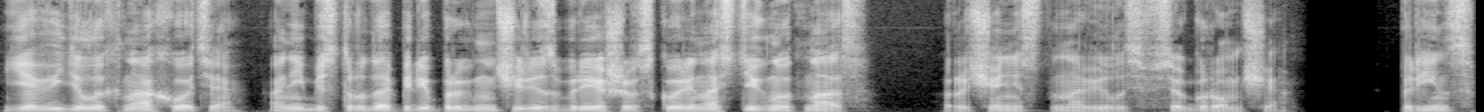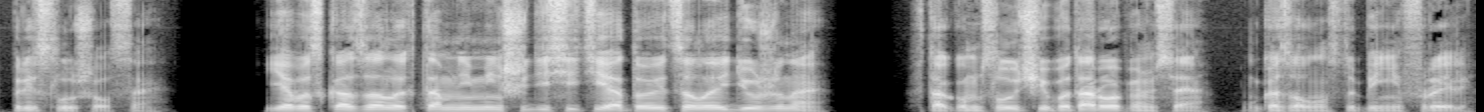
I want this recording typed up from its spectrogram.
«Я видел их на охоте. Они без труда перепрыгнут через брешь и вскоре настигнут нас». Рычание становилось все громче. Принц прислушался. «Я бы сказал, их там не меньше десяти, а то и целая дюжина». «В таком случае поторопимся», — указал на ступени Фрель.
